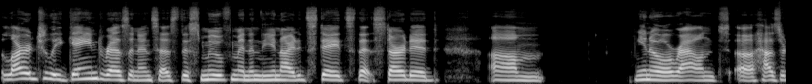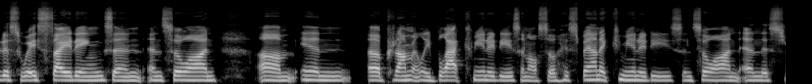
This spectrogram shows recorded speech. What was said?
largely gained resonance as this movement in the United States that started um, you know, around uh, hazardous waste sitings and and so on um, in uh, predominantly Black communities and also Hispanic communities and so on. And this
